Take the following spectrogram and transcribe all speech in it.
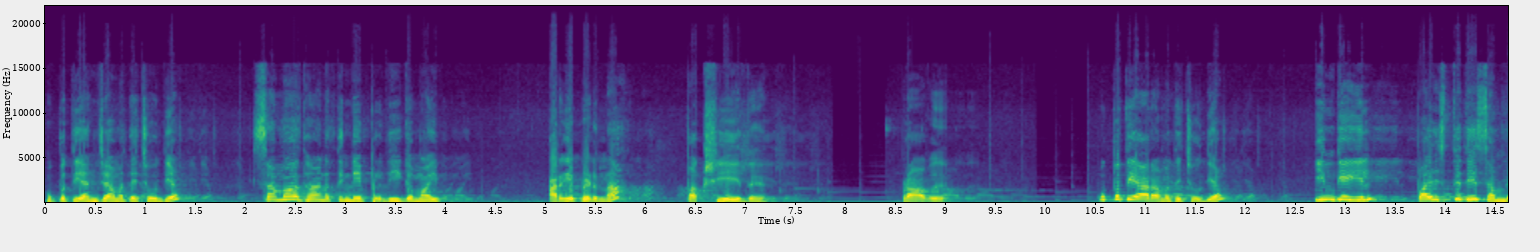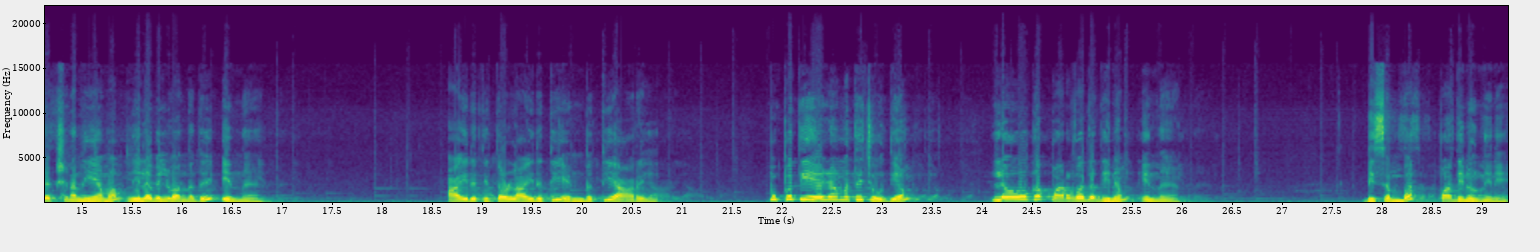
മുപ്പത്തി അഞ്ചാമത്തെ ചോദ്യം സമാധാനത്തിന്റെ പ്രതീകമായി അറിയപ്പെടുന്ന പക്ഷി ഏത്? പ്രാവ്. മുപ്പത്തിയാറാമത്തെ ചോദ്യം ഇന്ത്യയിൽ പരിസ്ഥിതി സംരക്ഷണ നിയമം നിലവിൽ വന്നത് എന്ന്. ആയിരത്തി തൊള്ളായിരത്തി എൺപത്തി ആറിൽ. മുപ്പത്തിയേഴാമത്തെ ചോദ്യം ലോക പർവത ദിനം എന്ന്. ഡിസംബർ പതിനൊന്നിന്.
